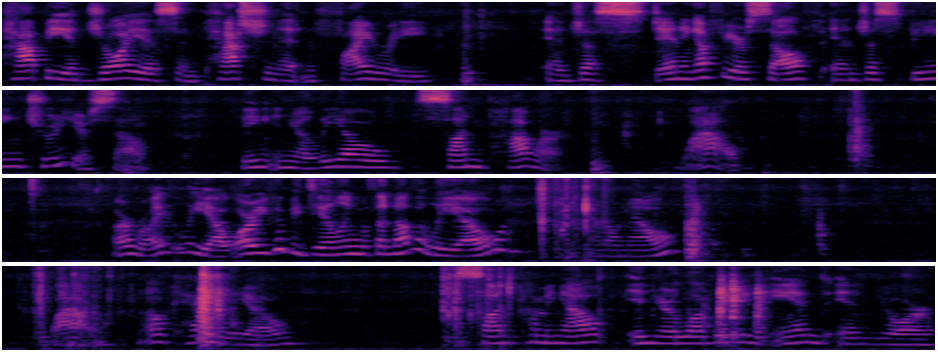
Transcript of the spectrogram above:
happy and joyous and passionate and fiery and just standing up for yourself and just being true to yourself being in your Leo sun power. Wow. All right, Leo. Or you could be dealing with another Leo. I don't know. Wow. Okay, Leo. Sun coming out in your love reading and in your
